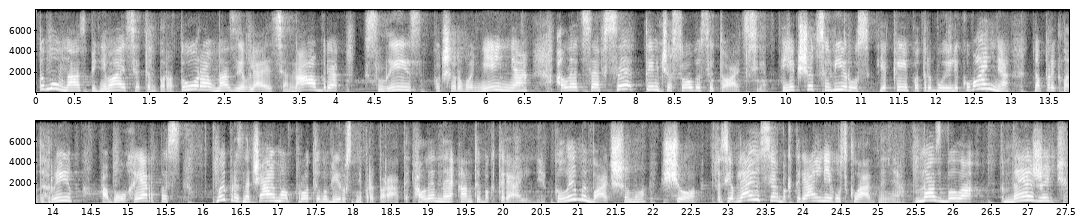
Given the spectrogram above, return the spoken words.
Тому в нас піднімається температура, в нас з'являється набряк, слиз, почервоніння, але це все тимчасові ситуації. І якщо це вірус, який потребує лікування, наприклад, грип або герпес, ми призначаємо противовірусні препарати, але не антибактеріальні. Коли ми бачимо, що з'являються бактеріальні ускладнення, у нас була нежить,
